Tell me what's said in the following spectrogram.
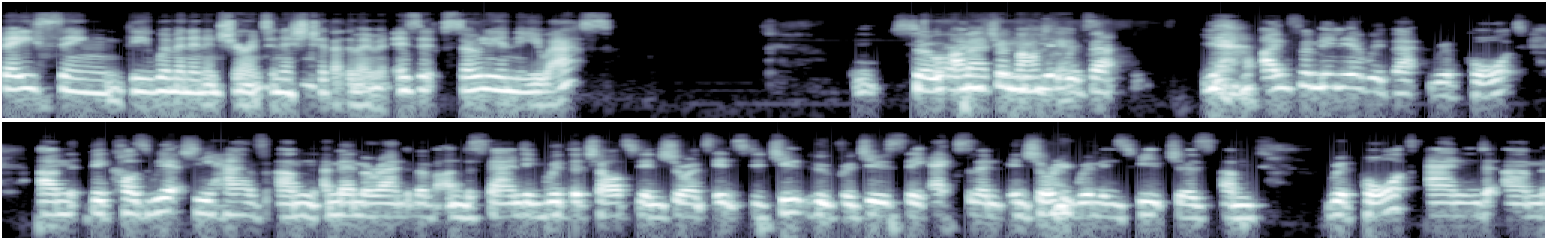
basing the Women in Insurance initiative at the moment? Is it solely in the US? So I'm familiar markets? with that. Yeah, I'm familiar with that report um, because we actually have um, a memorandum of understanding with the Chartered Insurance Institute, who produced the excellent Insuring Women's Futures um, report. And um,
